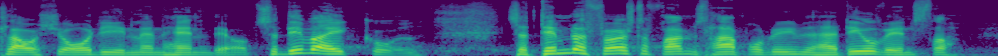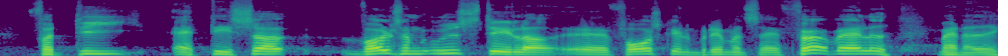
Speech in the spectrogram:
Claus Hjort i en eller anden handel deroppe. Så det var ikke gået. Så dem, der først og fremmest har problemet her, det er jo Venstre. Fordi at det så voldsomt udstiller øh, forskellen på det, man sagde før valget. Man havde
